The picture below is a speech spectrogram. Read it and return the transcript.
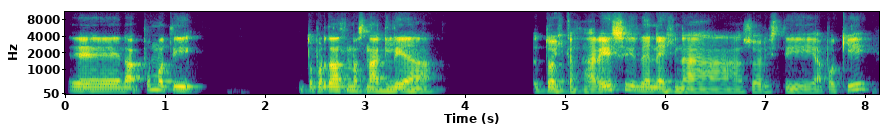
Ε, να πούμε ότι το πρωτάθλημα στην Αγγλία το έχει καθαρίσει, δεν έχει να ζοριστεί από εκεί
